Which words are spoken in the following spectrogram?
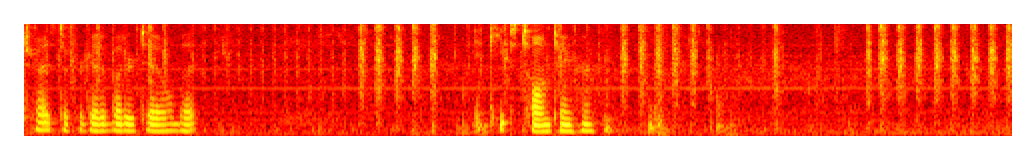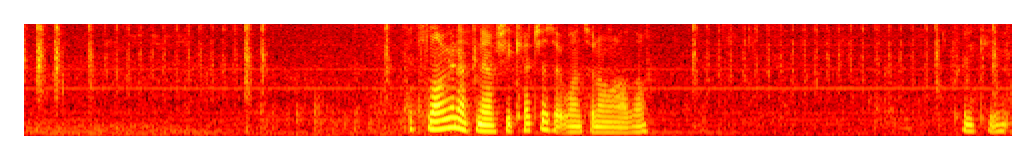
tries to forget about her tail, but it keeps taunting her. It's long enough now. She catches it once in a while, though. Pretty cute.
